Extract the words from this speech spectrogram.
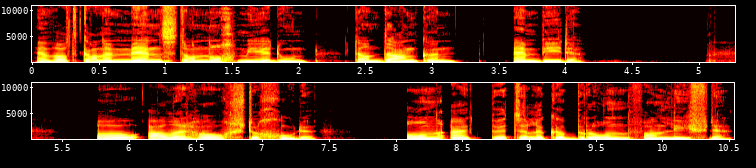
En wat kan een mens dan nog meer doen dan danken en bidden? O Allerhoogste Goede, onuitputtelijke bron van liefde,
